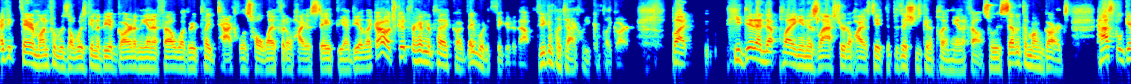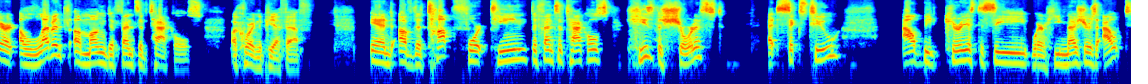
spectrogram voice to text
I think Thayer Munford was always going to be a guard in the NFL, whether he played tackle his whole life at Ohio State. The idea, like, oh, it's good for him to play guard. They would have figured it out. If you can play tackle, you can play guard. But he did end up playing in his last year at Ohio State. The position is going to play in the NFL. So he's seventh among guards. Haskell Garrett, 11th among defensive tackles, according to PFF. And of the top 14 defensive tackles, he's the shortest at 6'2. I'll be curious to see where he measures out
